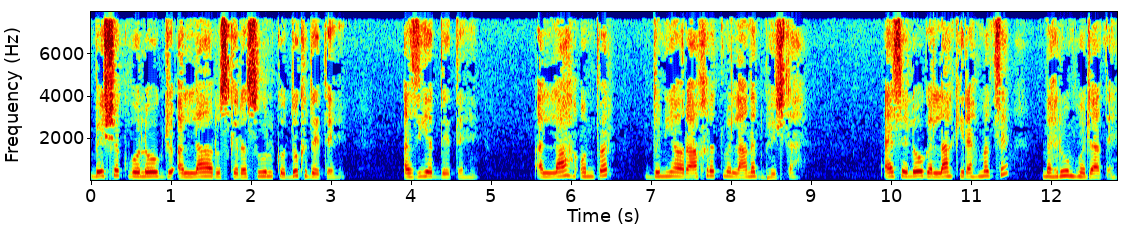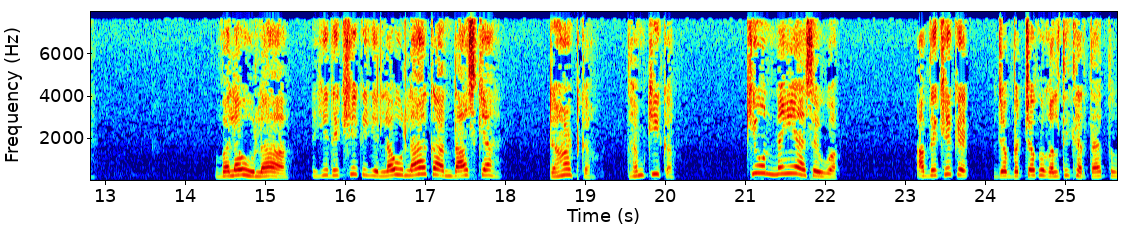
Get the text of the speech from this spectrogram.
بے شک وہ لوگ جو اللہ اور اس کے رسول کو دکھ دیتے ہیں، اذیت دیتے ہیں، اللہ ان پر دنیا اور آخرت میں لانت بھیجتا ہے۔ ایسے لوگ اللہ کی رحمت سے محروم ہو جاتے ہیں۔ ولولا، یہ دیکھیے کہ یہ لو لا کا انداز کیا ہے؟ ڈانٹ کا، دھمکی کا۔ کیوں نہیں ایسے ہوا؟ آپ دیکھیے کہ جب بچہ کو غلطی کرتا ہے تو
